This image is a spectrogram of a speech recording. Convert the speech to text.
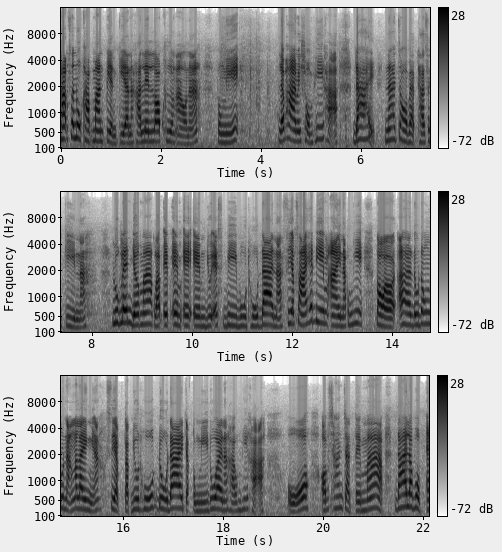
ขับสนุกขับมันเปลี่ยนเกียร์นะคะ เล่นรอบเครื่องเอานะ ตรงนี้ แล้วพาไปชมพี่ค่ะ ได้หน้าจอแบบทัชสกรีนนะลูกเล่นเยอะมากรับ FM AM USB Bluetooth ได้นะ เสียบสาย HDMI นะคุณพี่ต่ออดูดงดูหนังอะไรอย่างเงี้ย เสียบกับ YouTube ดูได้จากตรงนี้ด้วยนะคะคุณพี่ขาโอ้ออปชันจัดเต็มมาก ได้ระบบแอ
